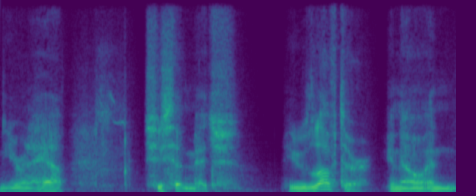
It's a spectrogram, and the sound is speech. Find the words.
year and a half. She said, Mitch, you loved her, you know, and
